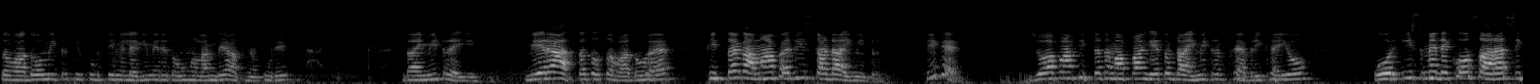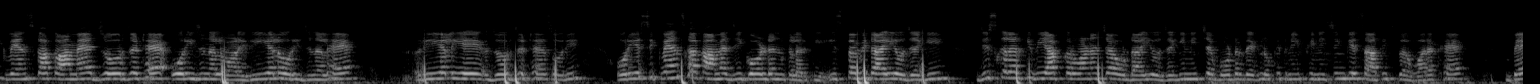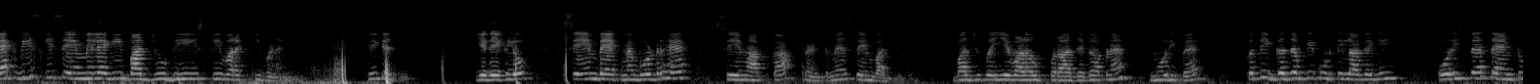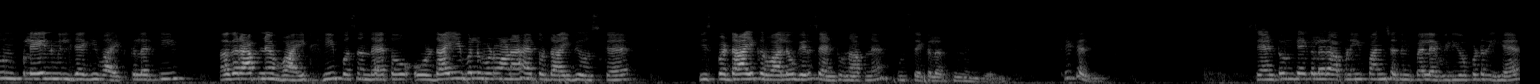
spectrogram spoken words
सवा दो मीटर की कुर्ती मिलेगी मेरे तो लंबे हाथ हैं पूरे। ढाई मीटर है ये। मेरा हाथ तो सवा दो है। फीता का माप है जी इसका ढाई मीटर। ठीक है? जो आप फीता मापांगे तो ढाई मीटर फैब्रिक है यो। और इसमें देखो सारा सीक्वेंस का काम है। जॉर्जेट है ओरिजिनल वाली रियल ओरिजिनल है। रियल ये जॉर्जेट है सॉरी और ये सीक्वेंस का काम है जी गोल्डन कलर की। इस पर भी डाई हो जाएगी। जिस कलर की भी आप करवाना चाहो डाई हो जाएगी। नीचे बॉर्डर देख लो कितनी फिनिशिंग के साथ इस पर वर्क है। बैक भी इसकी सेम मिलेगी बाजू भी इसकी वर्क की बनेगी। ठीक है जी? ये देख लो सेम बैक में बॉर्डर है सेम आपका फ्रंट में सेम बाजू पर बाजू पर ये वाला ऊपर आ जाएगा अपने मोरी पे। कति गजब की कुर्ती लागेगी। और इस पे सेंटून प्लेन मिल जाएगी व्हाइट कलर की। अगर आपने व्हाइट ही पसंद है तो और डाइएबल बनवाना है तो डाई भी उसका है इस पर डाई करवा लोगे सेंटून आपने, उससे कलर की मिल जाएगी। ठीक है जी? सेंटून के कलर अपनी पाँच छह दिन पहले वीडियो पड़ रही है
